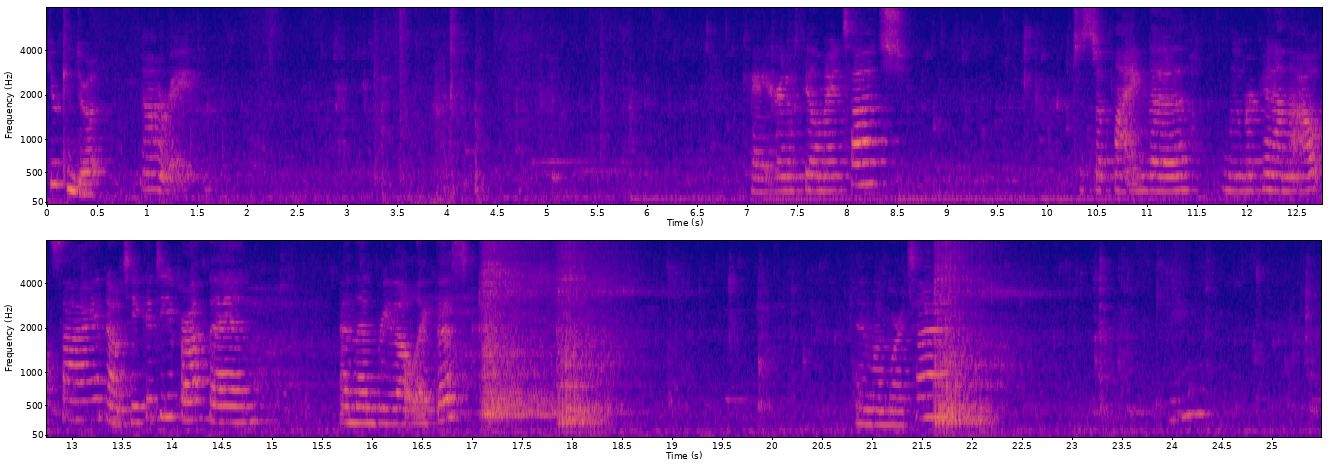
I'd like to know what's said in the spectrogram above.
You can do it. All right. Okay, you're gonna feel my touch. Just applying the lubricant on the outside. Now take a deep breath in and then breathe out like this. And one more time. Okay. Now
